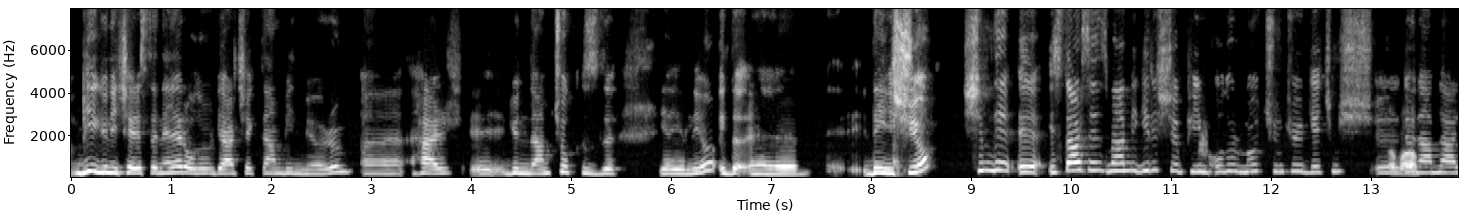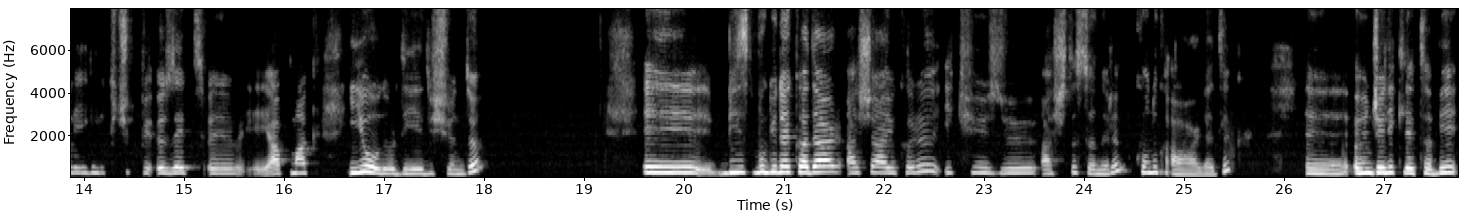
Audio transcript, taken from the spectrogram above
bir gün içerisinde neler olur gerçekten bilmiyorum. E, her e, gündem çok hızlı yayılıyor, e, e, değişiyor. Şimdi e, isterseniz ben bir giriş yapayım olur mu? Çünkü geçmiş e, tamam. dönemlerle ilgili küçük bir özet e, yapmak iyi olur diye düşündüm. E, biz bugüne kadar aşağı yukarı 200'ü aştı sanırım konuk ağırladık. E, öncelikle tabii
